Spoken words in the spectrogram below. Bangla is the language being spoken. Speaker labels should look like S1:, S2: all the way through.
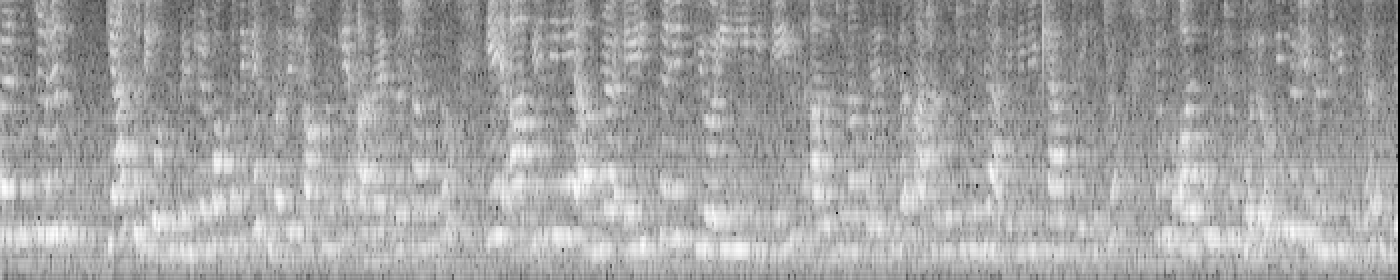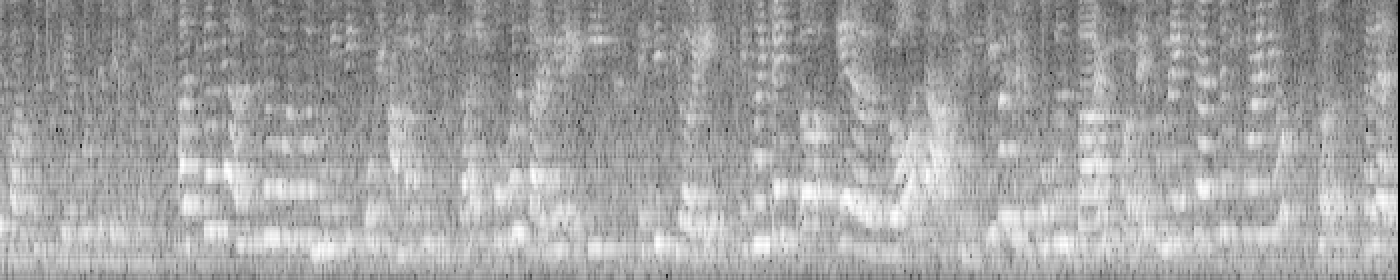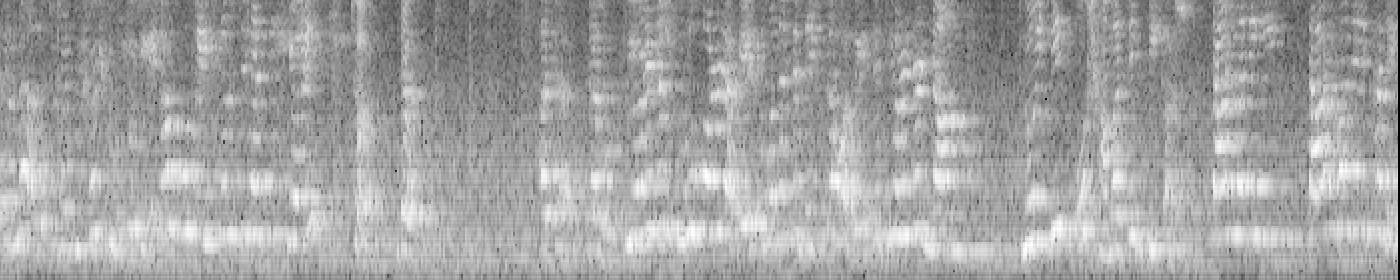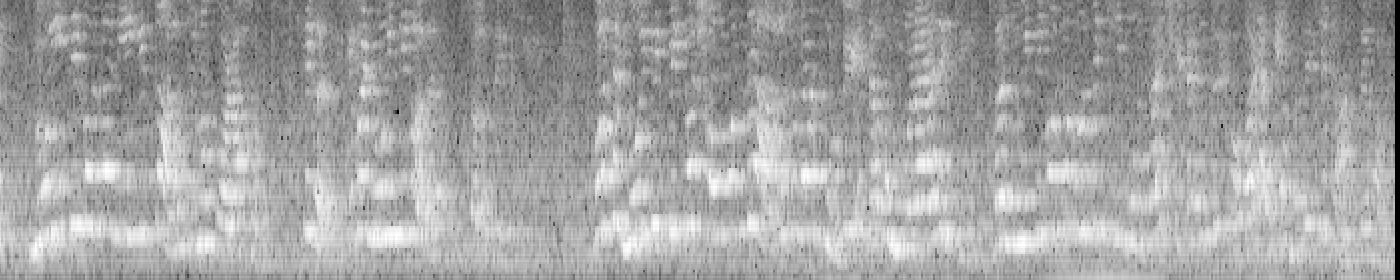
S1: ওয়েলকাম স্টুডেন্টস জ্ঞান যদি কোচিং সেন্টারের পক্ষ থেকে তোমাদের সকলকে আরও একবার স্বাগত। এর আগের দিনে আমরা এরিকসনের থিওরি নিয়ে ডিটেলস আলোচনা করেছিলাম। আশা করছি তোমরা আগের দিনের ক্লাস দেখেছ এবং অল্প কিছু হলেও কিন্তু সেখান থেকে তোমরা তোমাদের কনসেপ্ট ক্লিয়ার করতে পেরেছ। আজকে আমরা আলোচনা করব নৈতিক ও সামাজিক বিকাশ। কোহলবার্গের এটি, একটি থিওরি। এখানটায় লটা আসেনি, ঠিক আছে? এটা কোহলবার্গ হবে। তোমরা একটু অ্যাডজাস্ট করে নিও। চলো, তাহলে আজকে আমরা আলোচনার বিষয় শুরু করছি। এটাও খুব ইন্টারেস্টিং একটা থিওরি চলো দেখো আচ্ছা দেখো থিওরিটা শুরু করার আগে তোমাদেরকে দেখতে হবে যে থিওরিটার নাম নৈতিক ও সামাজিক বিকাশ। তার মানে কি? তার মানে এখানে নৈতিকতা নিয়ে কিন্তু আলোচনা করা হবে। ঠিক আছে? এবার নৈতিকতা? চলো, দেখি। বলছে, নৈতিক বিকাশ সম্বন্ধে আলোচনার পূর্বে দেখো মোরালিটি বা নৈতিকতা বলতে কি বোঝায় সেটা কিন্তু সবার আগে আমাদেরকে জানতে হবে।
